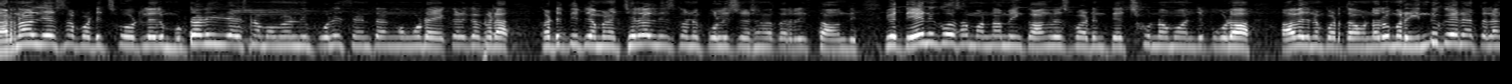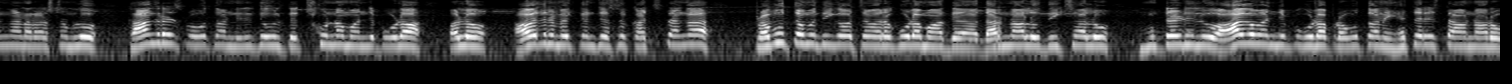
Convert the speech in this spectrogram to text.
ధర్నాలు చేసినా పట్టించుకోవట్లేదు ముట్టడిలు చేసిన మమ్మల్ని పోలీస్ యంత్రాంగం కూడా ఎక్కడికక్కడ కట్టుదిట్టమైన చర్యలు తీసుకొని పోలీస్ స్టేషన్లో తరలిస్తూ ఉంది. ఇక దేనికోసం అన్నా మేము కాంగ్రెస్ పార్టీని తెచ్చుకున్నాము అని చెప్పి కూడా ఆవేదన పడుతూ ఉన్నారు. మరి ఎందుకైనా తెలంగాణ రాష్ట్రంలో కాంగ్రెస్ ప్రభుత్వం నిరుద్యోగులు తెచ్చుకున్నాము అని చెప్పి కూడా వాళ్ళు ఆవేదన వ్యక్తం చేస్తూ ఖచ్చితంగా ప్రభుత్వం దిగి వచ్చే వరకు కూడా మా ధర్నాలు దీక్షలు ముట్టడిలు ఆగమని చెప్పి కూడా ప్రభుత్వాన్ని హెచ్చరిస్తా ఉన్నారు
